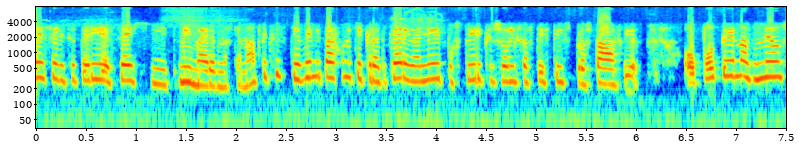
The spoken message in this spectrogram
τέσσερις εταιρείες έχει τμήμα έρευνας και ανάπτυξης και δεν υπάρχουν και κρατικά εργαλεία υποστήριξης όλης αυτής της προσπάθειας. Οπότε ένας νέος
